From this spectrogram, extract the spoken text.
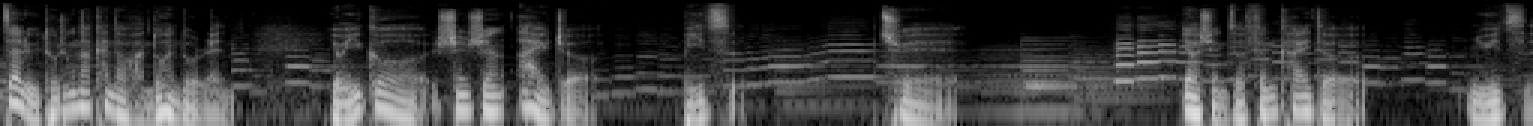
在旅途中，他看到很多很多人，有一个深深爱着彼此，却要选择分开的女子。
